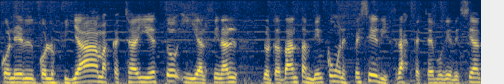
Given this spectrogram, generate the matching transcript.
con, el, con los pijamas, ¿cachai? Y esto, y al final lo trataban también como una especie de disfraz, ¿cachai? Porque decían,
